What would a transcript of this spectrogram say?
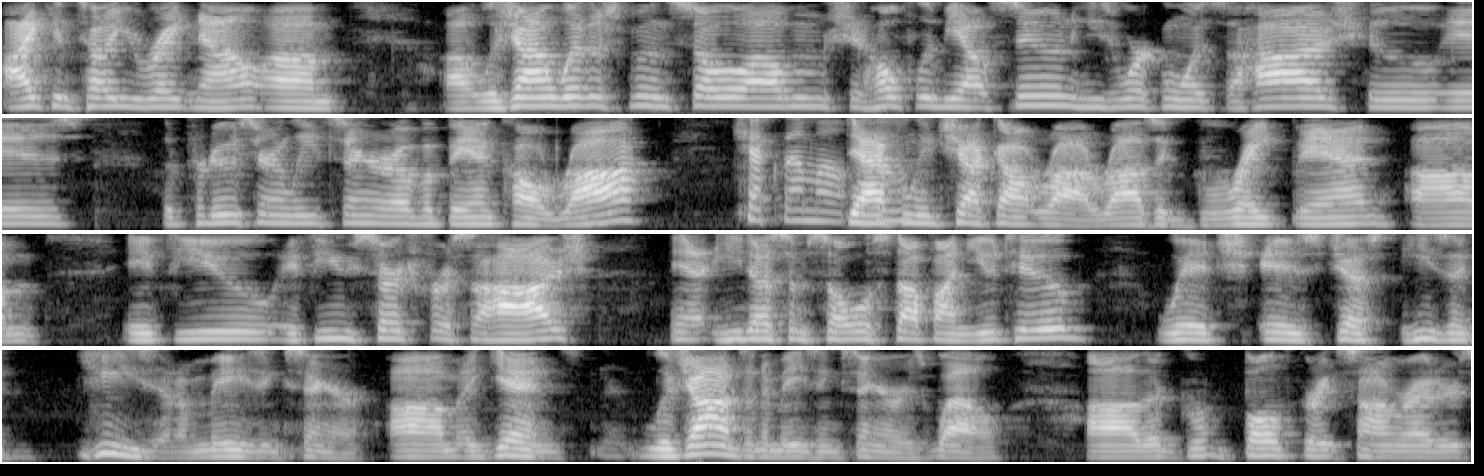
I can tell you right now, um, uh, Lajon Witherspoon's solo album should hopefully be out soon. He's working with Sahaj, who is the producer and lead singer of a band called Ra Check them out. too. definitely check out Ra. Ra's a great band. Um, if you if you search for Sahaj, he does some solo stuff on YouTube, which is just he's a he's an amazing singer. Um, again, Lajon's an amazing singer as well. Uh, they're both great songwriters.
